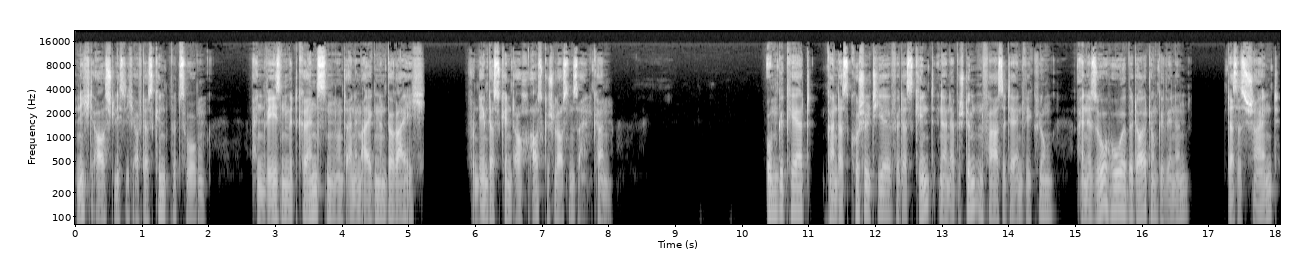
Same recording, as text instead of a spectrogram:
nicht ausschließlich auf das Kind bezogen, ein Wesen mit Grenzen und einem eigenen Bereich, von dem das Kind auch ausgeschlossen sein kann. Umgekehrt kann das Kuscheltier für das Kind in einer bestimmten Phase der Entwicklung eine so hohe Bedeutung gewinnen, dass es scheint,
